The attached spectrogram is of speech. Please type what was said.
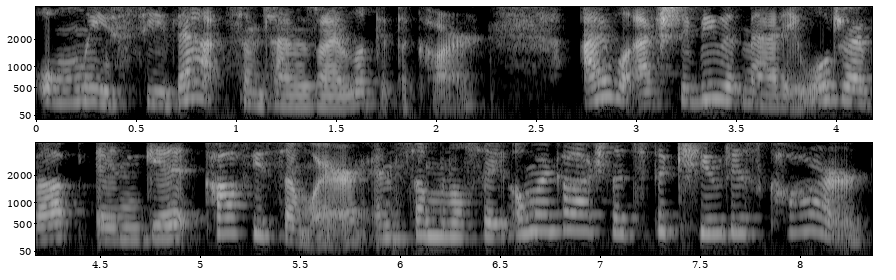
only see that sometimes when I look at the car. I will actually be with Maddie. We'll drive up and get coffee somewhere, and someone will say, Oh my gosh, that's the cutest car.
